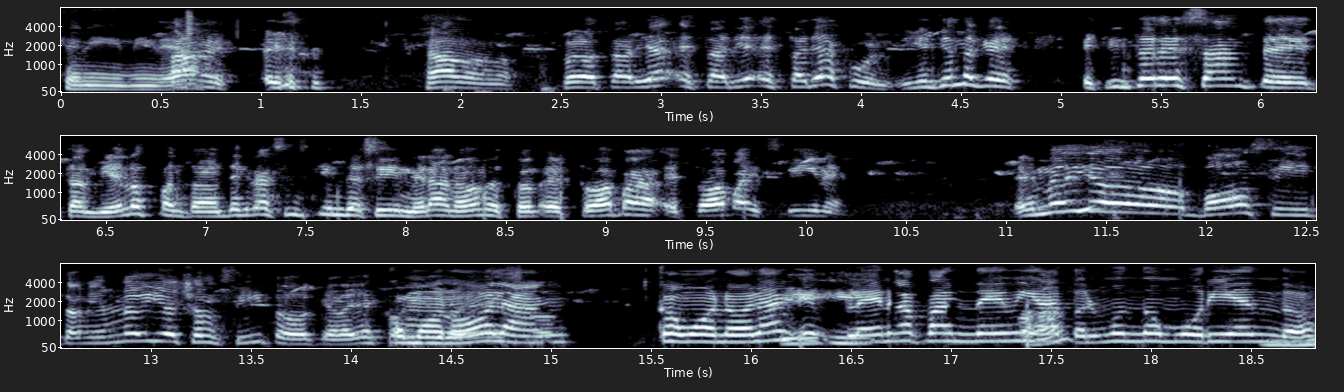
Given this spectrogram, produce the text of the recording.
que ni, ni idea. Ah, no, no, no. Pero estaría, estaría, estaría cool. Y entiendo que es interesante también los pantalones de Krasinski decir, mira, no, esto, esto va para esto va para el cine. Es medio bossy, también medio choncito, que Como Nolan. Como Nolan en plena pandemia, todo el mundo muriendo.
